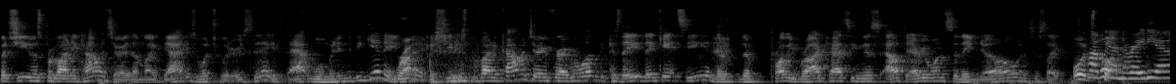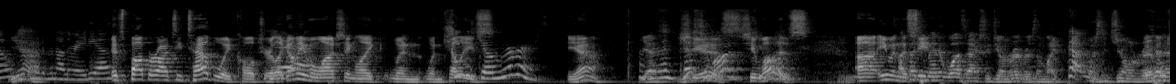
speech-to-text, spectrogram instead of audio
But she was providing commentary, and I'm like, that is what Twitter is today. Is that woman in the beginning, Right. Because she was providing commentary for everyone because they, they can't see and they're, they're probably broadcasting this out to everyone so they know. And it's just like, Well, it's probably pa- on the radio. Yeah. would have been on the radio. it's paparazzi tabloid culture. Like I'm even watching like when when she Kelly's was Joan Rivers. yeah. yes, Yes, she, she is. was. She, was. Uh, even I the thought you scene. meant it was actually Joan Rivers. I'm like, that wasn't Joan Rivers.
